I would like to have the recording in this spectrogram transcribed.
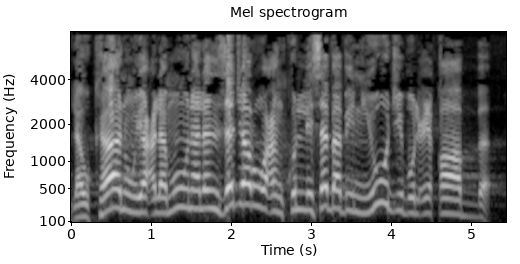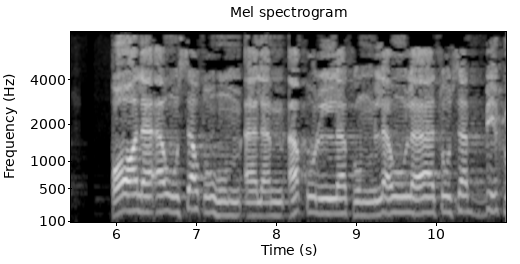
لو كانوا يعلمون لانزجروا عن كل سبب يوجب العقاب. قال أوسطهم ألم أقل لكم لولا تسبحون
